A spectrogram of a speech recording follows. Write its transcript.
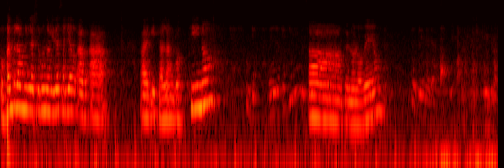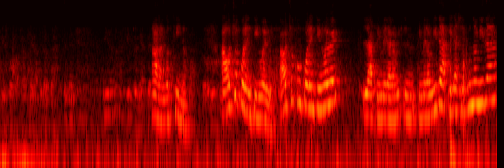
Comprando la, la segunda unidad salía a, a, aquí está el langostino. Ah, que no lo veo. Ah, langostino. A 8,49. A 8,49 la primera, la primera unidad. Y la segunda unidad,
